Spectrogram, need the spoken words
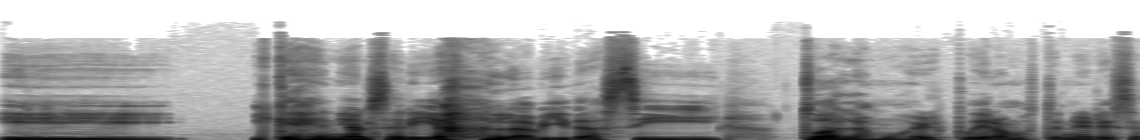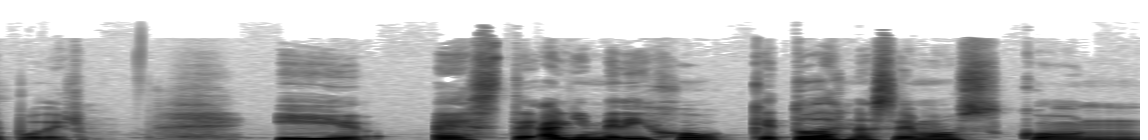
Y, qué genial sería la vida si todas las mujeres pudiéramos tener ese poder. Y este, alguien me dijo que todas nacemos con,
